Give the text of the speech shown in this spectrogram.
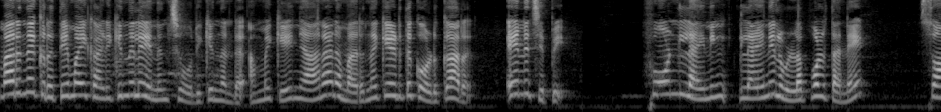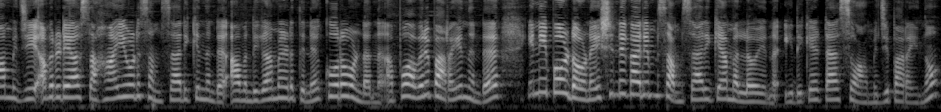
മരുന്ന് കൃത്യമായി കഴിക്കുന്നില്ലേ? എന്നും ചോദിക്കുന്നുണ്ട്. അമ്മയ്ക്ക് ഞാനാണ് മരുന്നൊക്കെ എടുത്ത് കൊടുക്കാറ് എന്ന് ചിപ്പി. ഫോൺ ലൈനിങ് ലൈനിലുള്ളപ്പോൾ തന്നെ സ്വാമിജി അവരുടെ ആ സഹായിയോട് സംസാരിക്കുന്നുണ്ട്. അവന്തിക മേഡത്തിന് കുറവുണ്ടെന്ന്. അപ്പോൾ അവർ പറയുന്നുണ്ട് ഇനിയിപ്പോൾ ഡൊണേഷന്റെ കാര്യം സംസാരിക്കാമല്ലോ എന്ന്. ഇത് കേട്ട സ്വാമിജി പറയുന്നു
